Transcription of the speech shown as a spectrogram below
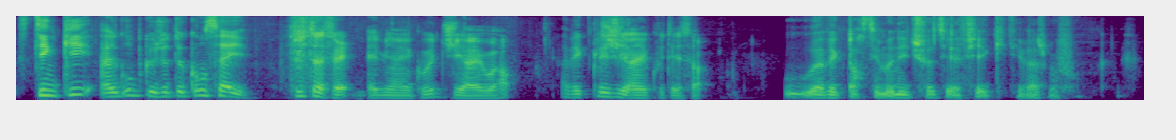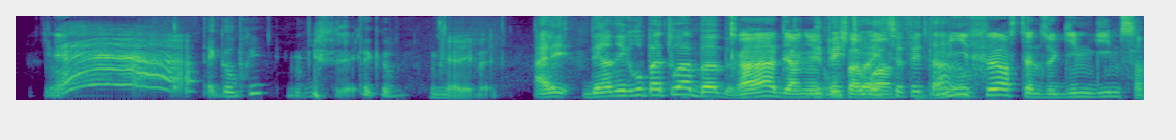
Stinky, un groupe que je te conseille, Tout à fait. Eh bien, écoute, j'irai voir. avec plaisir. J'irai écouter ça. Ou avec parcimonie de choisir la fille avec qui tu vas, je m'en fous. T'as compris T'as compris Allez, bonne. Allez, dernier groupe à toi, Bob. Ah, dernier groupe à Dépêche-toi, moi. il se fait tard. Me hein. First and the Gim Gims.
